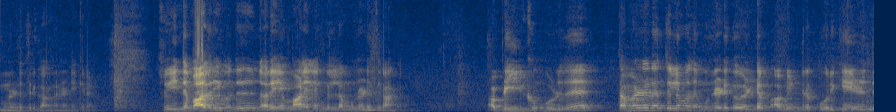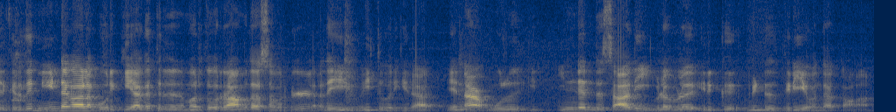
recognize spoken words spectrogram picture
முன்னெடுத்திருக்காங்கன்னு நினைக்கிறேன். ஸோ இந்த மாதிரி வந்து நிறைய மாநிலங்களில் முன்னெடுக்கிறாங்க. அப்படி இருக்கும் பொழுது தமிழகத்திலும் அதை முன்னெடுக்க வேண்டும் அப்படின்ற கோரிக்கை எழுந்திருக்கிறது. நீண்டகால கோரிக்கையாக திரு மருத்துவர் ராமதாஸ் அவர்கள் அதை வைத்து வருகிறார். ஏன்னா ஒரு இந்தந்த சாதி இவ்வளோ இவ்வளோ இருக்குது அப்படின்றது தெரிய வந்தால் தான்?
